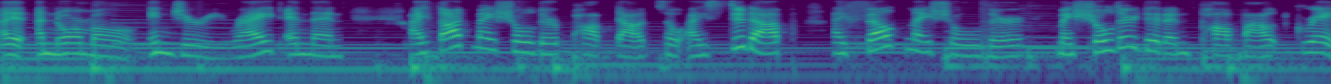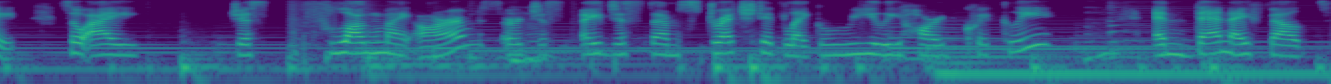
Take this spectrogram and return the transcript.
a, a normal injury, right? And then I thought my shoulder popped out. So I stood up, I felt my shoulder. My shoulder didn't pop out. Great. So I just flung my arms or mm-hmm. just I just um, stretched it like really hard quickly. Mm-hmm. And then I felt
